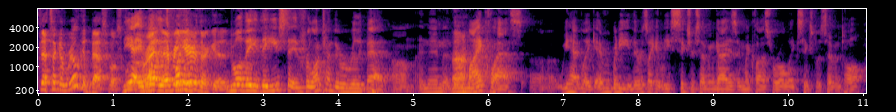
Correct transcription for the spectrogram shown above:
that's like a real good basketball school. Yeah, though, right? it's Every funny. year they're good. Well, they they used to for a long time they were really bad. Um, and then then Huh. my class, uh, we had like everybody. There was like at least six or seven guys in my class who were all like six foot seven tall,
